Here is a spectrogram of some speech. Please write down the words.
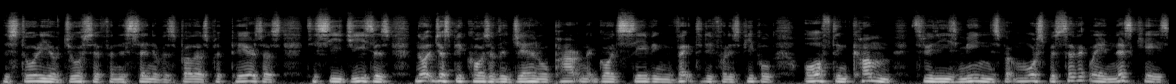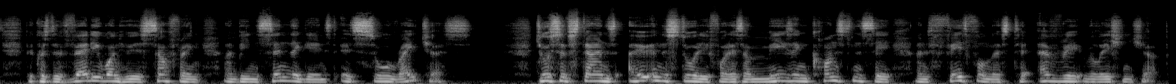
The story of Joseph and the sin of his brothers prepares us to see Jesus not just because of the general pattern that God's saving victory for his people often come through these means, but more specifically in this case because the very one who is suffering and being sinned against is so righteous. Joseph stands out in the story for his amazing constancy and faithfulness to every relationship.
